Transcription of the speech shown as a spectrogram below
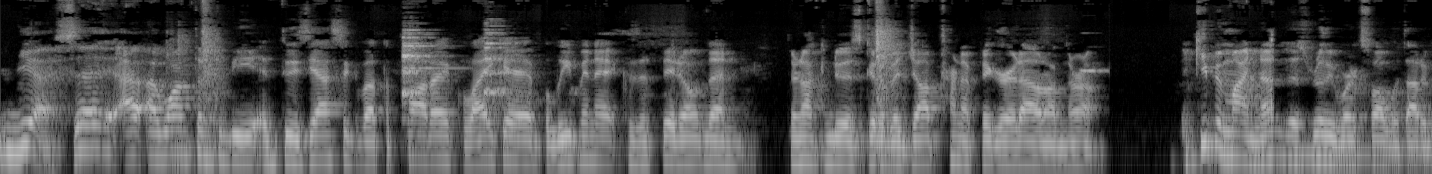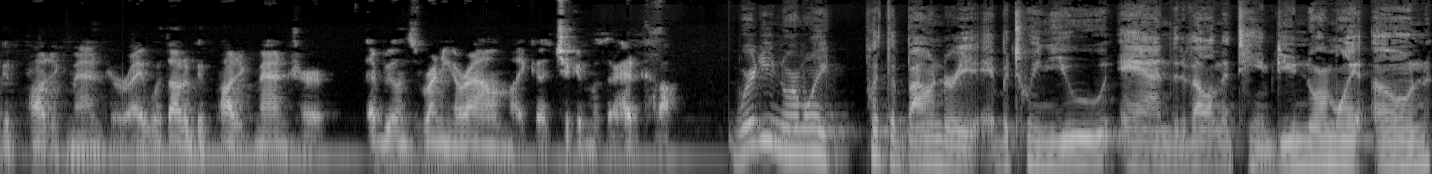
Yes, I, I, want them to be enthusiastic about the product, like it, believe in it, because if they don't, then they're not going to do as good of a job trying to figure it out on their own. And keep in mind, none of this really works well without a good project manager, right? Without a good project manager, everyone's running around like a chicken with their head cut off. Where do you normally put the boundary between you and the development team? Do you normally own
